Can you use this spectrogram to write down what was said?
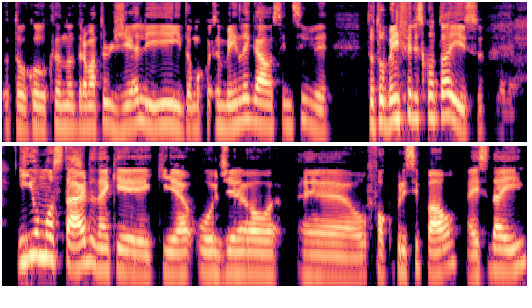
eu tô colocando dramaturgia ali, então é uma coisa bem legal assim de se ver. Então eu tô bem feliz quanto a isso. E o Mostarda, né, que, que é, hoje é o, é o foco principal, é esse daí.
